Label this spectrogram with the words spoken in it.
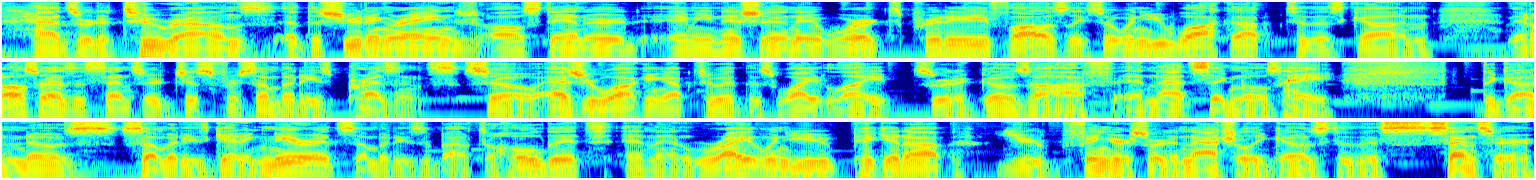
had sort of two rounds at the shooting range, all standard ammunition. It worked pretty flawlessly. So when you walk up to this gun, it also has a sensor just for somebody's presence. So as you're walking up to it, this white light sort of goes off, and that signals, hey, the gun knows somebody's getting near it, somebody's about to hold it, and then right when you pick it up, your finger sort of naturally goes to this sensor.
